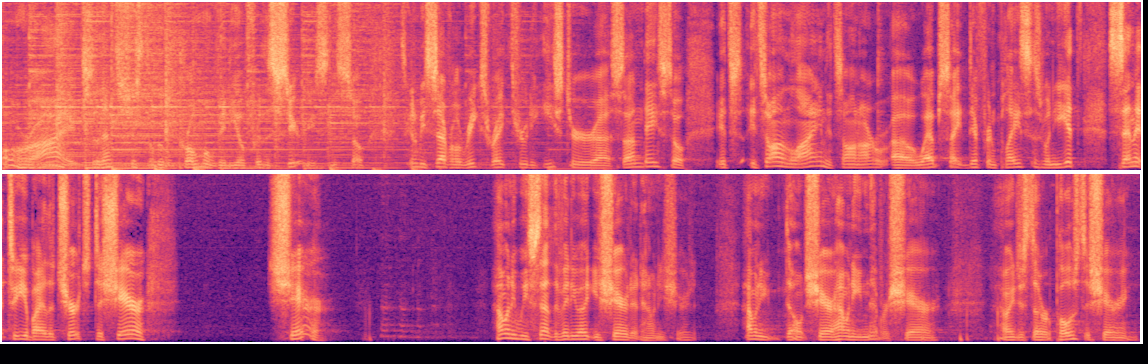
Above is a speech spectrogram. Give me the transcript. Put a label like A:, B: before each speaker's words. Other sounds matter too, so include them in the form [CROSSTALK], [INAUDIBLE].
A: All right, so that's just a little promo video for the series, and so it's going to be several weeks right through to Easter uh, Sunday. So it's it's online, it's on our uh, website, different places. When you get sent it to you by the church to share, share. How many we sent the video out? You shared it. How many shared it? How many don't share? How many never share? How many just are opposed to sharing?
